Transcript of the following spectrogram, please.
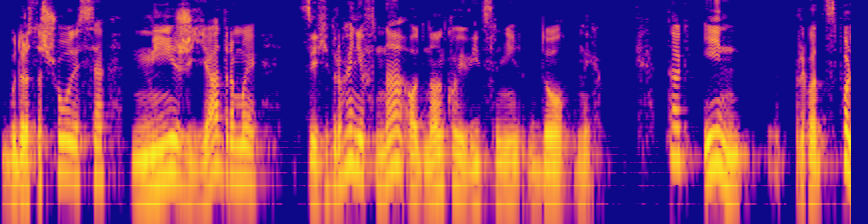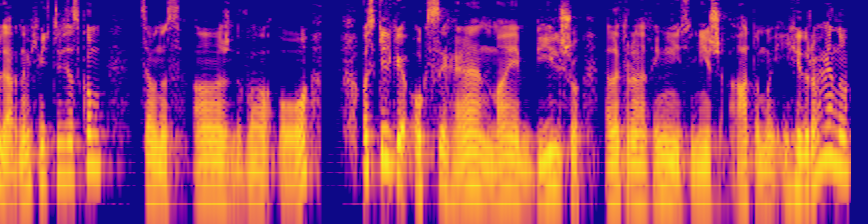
буде розташовуватися між ядрами цих гідрогенів на однаковій відстані до них. Так, і приклад з полярним хімічним зв'язком це у нас H2O. Оскільки оксиген має більшу електронегативність, ніж атоми і гідрогену,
